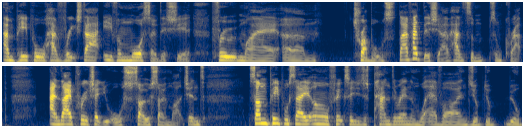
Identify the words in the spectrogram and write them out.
and people have reached out even more so this year through my um, troubles that I've had this year. I've had some some crap, and I appreciate you all so so much. And some people say, "Oh, Fixer, you're just pandering and whatever," and you're you're you're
